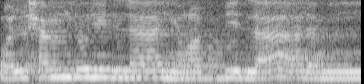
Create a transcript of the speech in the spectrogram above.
والحمد لله رب العالمين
